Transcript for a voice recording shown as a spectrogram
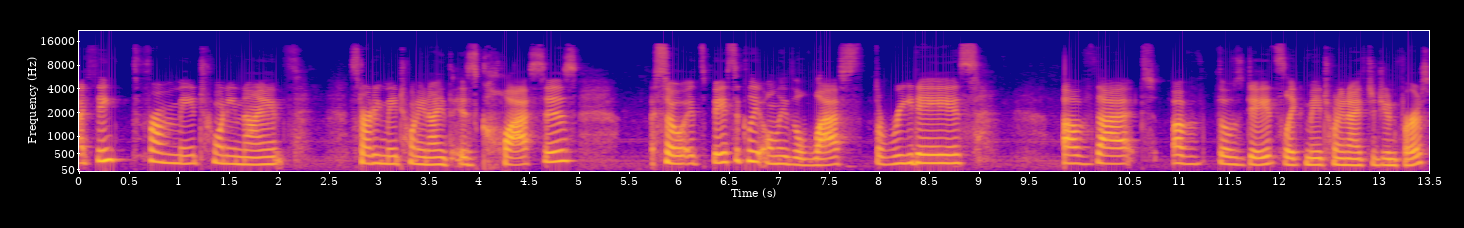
I think from May 29th, starting May 29th is classes. So it's basically only the last three days of that, of those dates, like May 29th to June 1st,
